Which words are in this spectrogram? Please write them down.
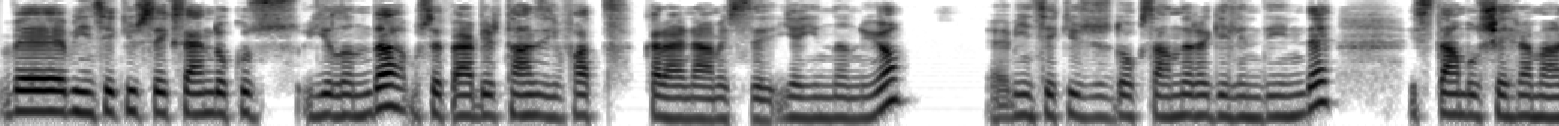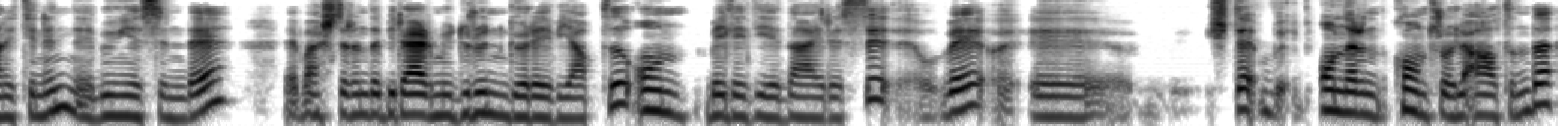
ve 1889 yılında bu sefer bir tanzifat kararnamesi yayınlanıyor. E, 1890'lara gelindiğinde İstanbul Şehremaneti'nin e, bünyesinde ve başlarında birer müdürün görev yaptığı 10 belediye dairesi ve e, işte onların kontrolü altında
